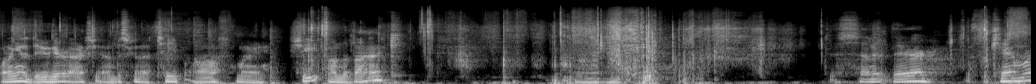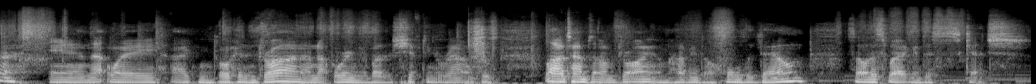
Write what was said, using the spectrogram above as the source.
what I'm going to do here, actually, I'm just going to tape off my sheet on the back. Just center it there with the camera and that way I can go ahead and draw and I'm not worrying about it shifting around because a lot of times when I'm drawing I'm having to hold it down. So this way I can just sketch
